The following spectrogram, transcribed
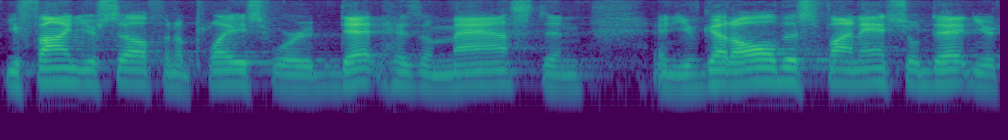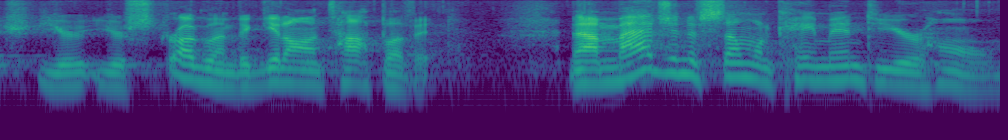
you find yourself in a place where debt has amassed, and, and you've got all this financial debt, and you're, you're, you're struggling to get on top of it. Now, imagine if someone came into your home,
